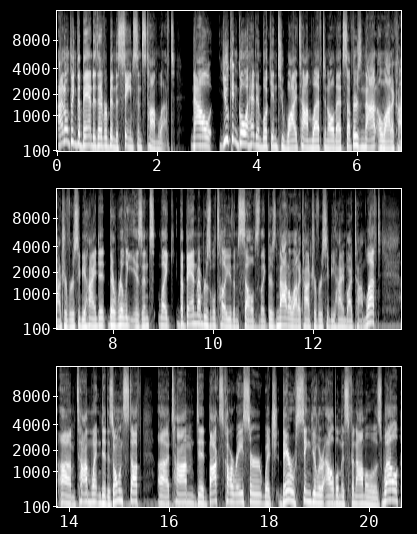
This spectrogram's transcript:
I don't think the band has ever been the same since Tom left. Now, you can go ahead and look into why Tom left and all that stuff. There's not a lot of controversy behind it. There really isn't. Like, the band members will tell you themselves, like, there's not a lot of controversy behind why Tom left. Um, Tom went and did his own stuff. Uh, Tom did Boxcar Racer, which their singular album is phenomenal as well.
